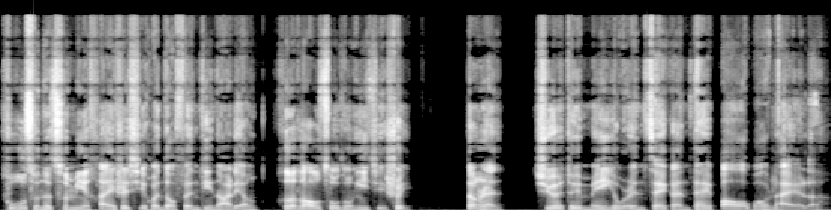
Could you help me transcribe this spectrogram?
屠村的村民还是喜欢到坟地纳凉，和老祖宗一起睡。当然，绝对没有人再敢带宝宝来了。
